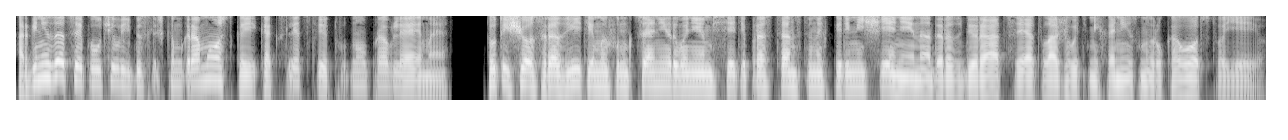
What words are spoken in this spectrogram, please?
Организация получилась бы слишком громоздкой и, как следствие, трудноуправляемая. Тут еще с развитием и функционированием сети пространственных перемещений надо разбираться и отлаживать механизмы руководства ею,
